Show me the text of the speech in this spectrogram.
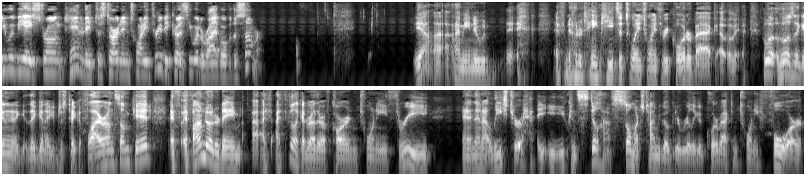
he would be a strong candidate to start in 23 because he would arrive over the summer. Yeah, I, I mean, it would if Notre Dame needs a 2023 quarterback. Uh, I mean, who who is they going to? They going to just take a flyer on some kid? If if I'm Notre Dame, I, I feel like I'd rather have Carr in 23 and then at least you're you can still have so much time to go get a really good quarterback in 24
